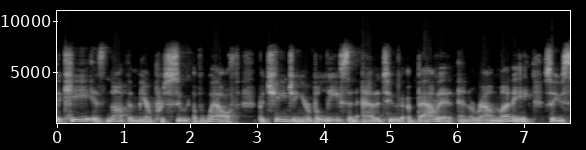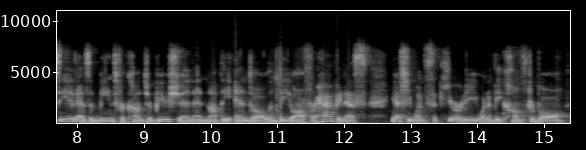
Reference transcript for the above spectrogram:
The key is not the mere pursuit of wealth, but changing your beliefs and attitude about it and around money so you see it as a means for contribution and not the end all and be all for happiness. Yes, you want security, you want to be comfortable,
